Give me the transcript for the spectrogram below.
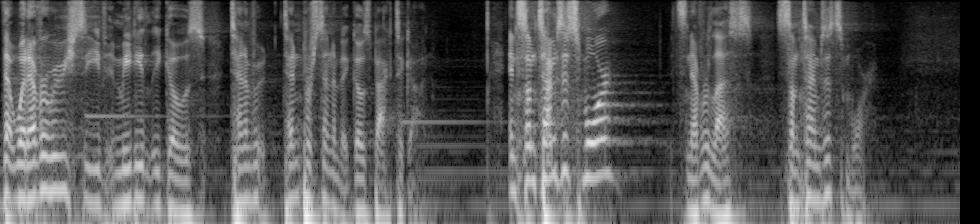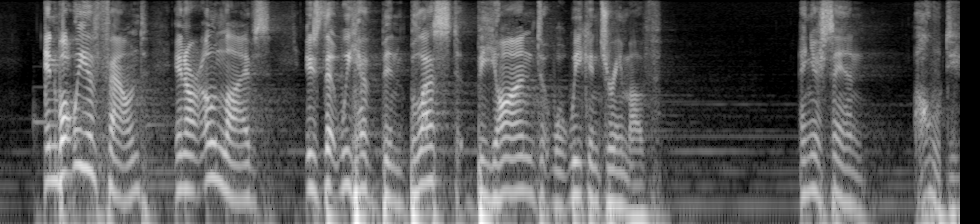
That whatever we receive immediately goes, 10%, 10% of it goes back to God. And sometimes it's more, it's never less. Sometimes it's more. And what we have found in our own lives is that we have been blessed beyond what we can dream of. And you're saying, oh, do you,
